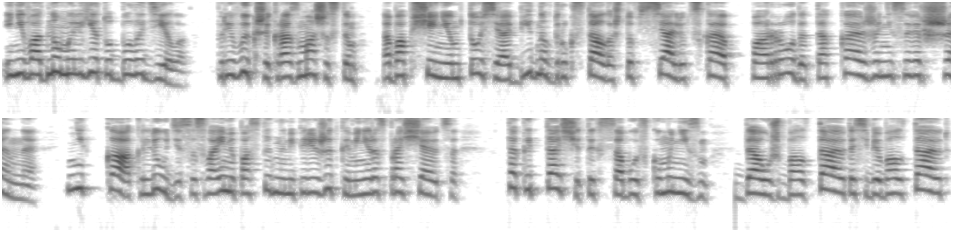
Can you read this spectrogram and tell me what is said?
И ни в одном Илье тут было дело. Привыкший к размашистым обобщениям Тоси обидно вдруг стало, что вся людская порода такая же несовершенная. Никак люди со своими постыдными пережитками не распрощаются, так и тащат их с собой в коммунизм. Да уж болтают о себе болтают,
